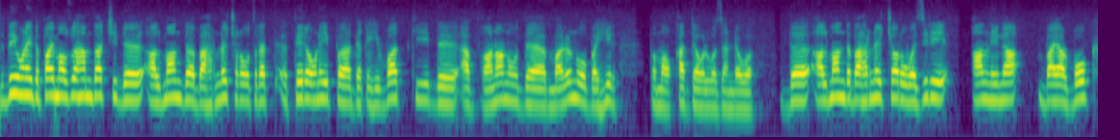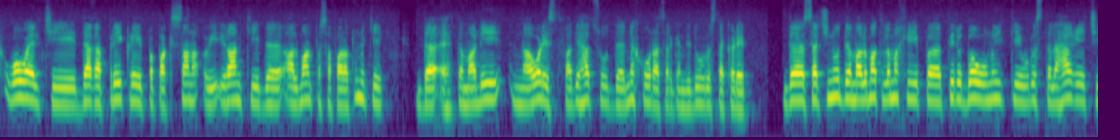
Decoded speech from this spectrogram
د دې اونۍ د پای موضوع هم دا چې د آلمان د بهرنیو چارو وزارت تیر اونۍ په دغه هیواد کې د افغانانو د مړنو بهیر په موقت ډول وځنډوه د آلمان د بهرنیو چارو وزیر آنلینا بایاربوک وویل چې دغه پریکړې په پاکستان او ایران کې د آلمان په سفارتونو کې د احتمالي ناوړې استفادې هڅو د نښو راڅرګندېدو وروسته کړې. د سرچینو د معلوماتو لمخې په تیرو دوه اونیو کې وروسته له هغې چې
